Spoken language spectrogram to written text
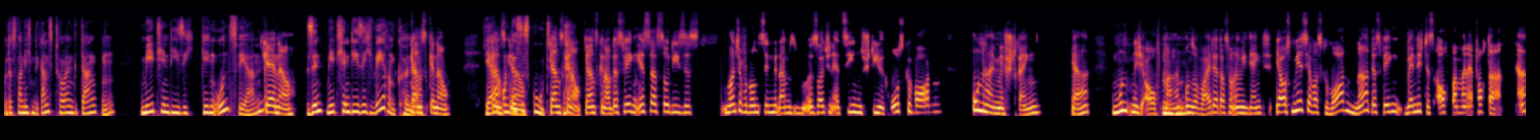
und das fand ich einen ganz tollen Gedanken, Mädchen, die sich gegen uns wehren, genau. sind Mädchen, die sich wehren können. Ganz genau. Ja, ganz und genau. das ist gut. Ganz genau, ganz genau. Deswegen ist das so dieses, manche von uns sind mit einem solchen Erziehungsstil groß geworden, unheimlich streng, ja, Mund nicht aufmachen mhm. und so weiter, dass man irgendwie denkt, ja, aus mir ist ja was geworden, ne? Deswegen wende ich das auch bei meiner Tochter an. Ja?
